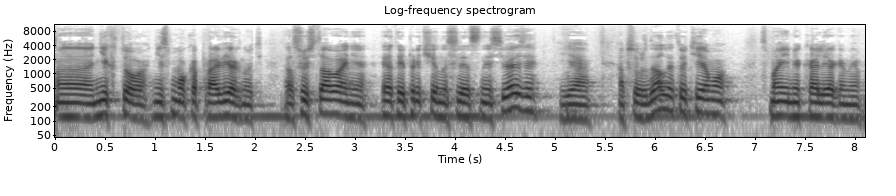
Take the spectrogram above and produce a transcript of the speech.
э, никто не смог опровергнуть существование этой причинно-следственной связи. Я обсуждал эту тему с моими коллегами.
